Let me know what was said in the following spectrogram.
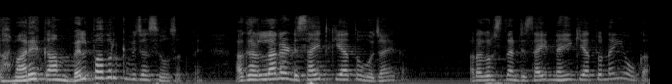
ہمارے کام ویل پاور کی وجہ سے ہو سکتے ہیں۔ اگر اللہ نے ڈیسائیڈ کیا تو ہو جائے گا۔ اور اگر اس نے ڈیسائیڈ نہیں کیا تو نہیں ہوگا۔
